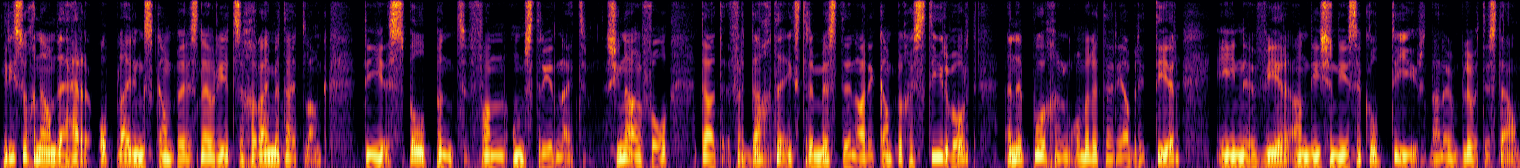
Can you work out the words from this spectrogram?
Hierdie sogenaamde heropleidingskampe is nou reeds 'n geruime tyd lank die spulpunt van omstredenheid. China hou vol dat verdagte ekstremiste na die kampe gestuur word in 'n poging om hulle te rehabiliteer en weer aan die Chinese kultuur dan nou bloot te stel.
